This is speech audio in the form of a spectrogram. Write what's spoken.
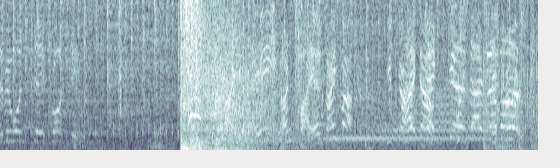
Everyone stay frosty. Hey, gunfire! Sniper! Keep your head down! Kill that rubber!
